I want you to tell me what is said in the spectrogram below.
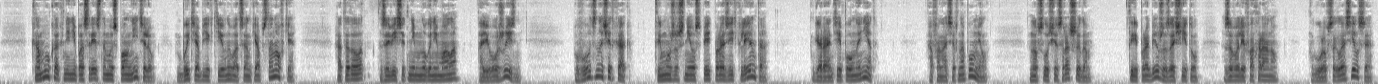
Кому, как не непосредственному исполнителю, быть объективным в оценке обстановки? От этого зависит ни много ни мало, а его жизнь. Вот значит как. Ты можешь не успеть поразить клиента? Гарантии полной нет. Афанасьев напомнил — но в случае с Рашидом ты пробил же защиту, завалив охрану. Гуров согласился.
